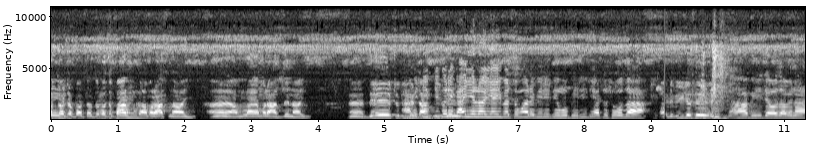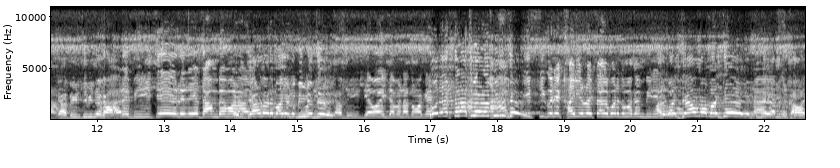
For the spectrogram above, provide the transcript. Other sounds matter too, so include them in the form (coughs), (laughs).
একটা কথা তোলা তো পারব না আমার হাত নাই। হ্যাঁ আল্লাহ আমার হাত দে নাই। হ্যাঁ দে একটু আমি বিড়ি টান তৃপ্তি দি। করে খাইয়ে লই এইবার তোমার বিড়ি দিমু। বিড়ি এত সোজা। একটু (coughs) না বিড়ি দেওয়া যাবে না। কে বিড়ি দিবি না খা। আরে বিড়িতে এলে দিয়ে দাম বেমার একটু দেও না রে ভাই, একটা বিড়ি বিড়ি। দেওয়াই যাবে না তোমাকে। তোর একটা রাত বেড়ে বিড়ি আমি দে করে খাইয়ে লই তারপরে তোমাকে আমি বিড়ি আরে ভাই দেও না ভাই দে। একটু দে আমি তো খাই।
